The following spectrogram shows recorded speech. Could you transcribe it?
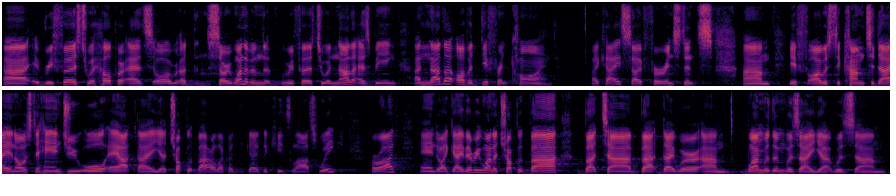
uh, it refers to a helper as, or uh, sorry, one of them refers to another as being another of a different kind. Okay, so for instance, um, if I was to come today and I was to hand you all out a, a, chocolate bar, like I gave the kids last week, all right, and I gave everyone a chocolate bar, but uh, but they were um, one of them was a uh, was um,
